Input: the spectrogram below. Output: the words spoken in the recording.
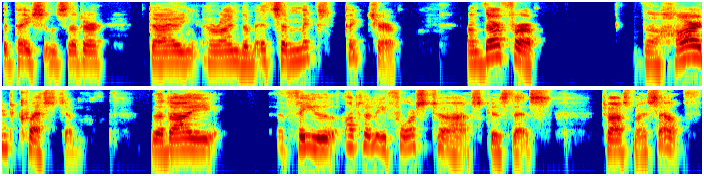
the patients that are dying around them. It's a mixed picture. And therefore, the hard question that I feel utterly forced to ask is this to ask myself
